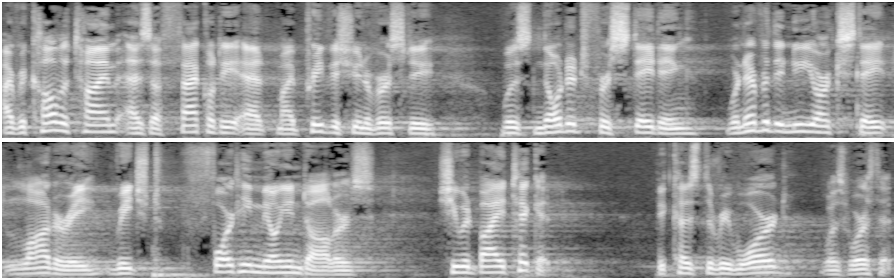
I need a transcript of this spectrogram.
I recall a time as a faculty at my previous university was noted for stating whenever the New York State lottery reached $40 million, she would buy a ticket because the reward was worth it.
